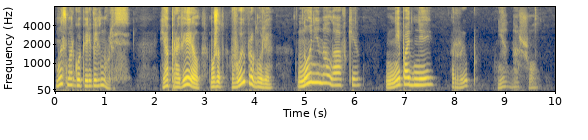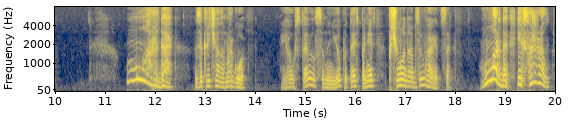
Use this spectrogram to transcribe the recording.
Мы с Марго переглянулись. Я проверил, может, выпрыгнули, но ни на лавке, ни под ней рыб не нашел. «Морда!» – закричала Марго. Я уставился на нее, пытаясь понять, почему она обзывается. «Морда! Их сожрал!» –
